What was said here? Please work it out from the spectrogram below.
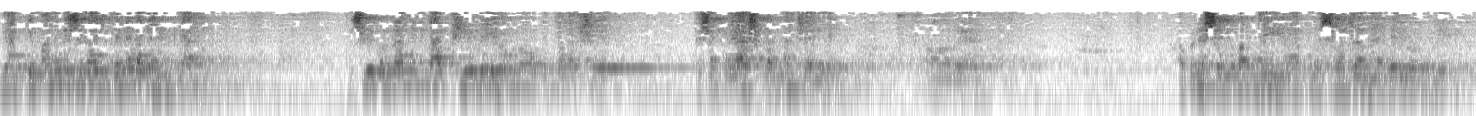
वे आपके मांगने से राज्य देने वाले हैं क्या? इसलिए बलराम ने कहा, फिर भी हम लोगों की तरफ़ से ऐसा प्रयास करना चाहिए और अपने संबंधी हैं, अपने स्वजन हैं, वे लोग भी।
